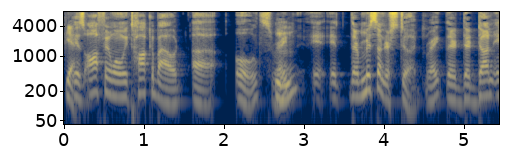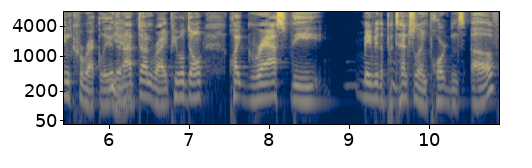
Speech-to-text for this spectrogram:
Yeah. Mm-hmm. is often when we talk about uh, oaths, right? It, it, they're misunderstood, right? They're they're done incorrectly. They're not done right. People don't quite grasp the maybe the potential importance of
